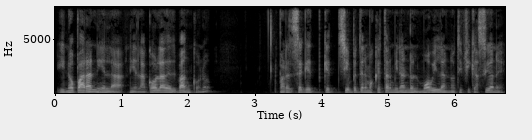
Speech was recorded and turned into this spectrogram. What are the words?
y no paran ni en la, ni en la cola del banco, ¿no? Parece que, siempre tenemos que estar mirando el móvil, las notificaciones.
